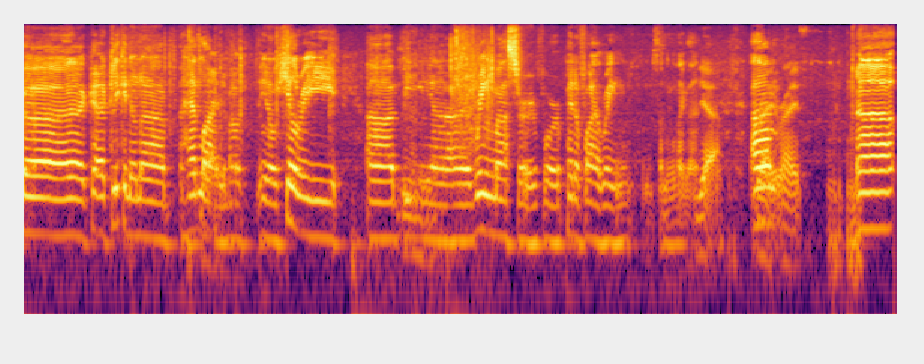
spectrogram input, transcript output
uh, c- clicking on a headline about you know Hillary uh, being a ringmaster for pedophile ring something like that. Yeah. Um, right. Right. Uh,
